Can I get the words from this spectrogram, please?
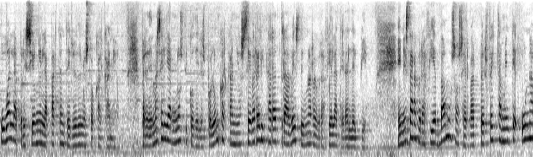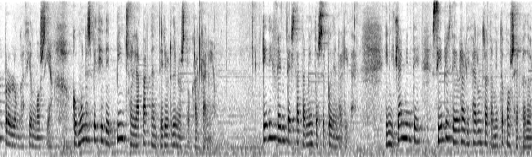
o a la presión en la parte anterior de nuestro calcáneo. Pero además el diagnóstico del espolón calcáneo se va a realizar a través de una radiografía lateral del pie. En esta radiografía vamos a observar perfectamente una prolongación ósea, como una especie de pincho en la parte anterior de nuestro calcáneo. ¿Qué diferentes tratamientos se pueden realizar? Inicialmente siempre se debe realizar un tratamiento conservador,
